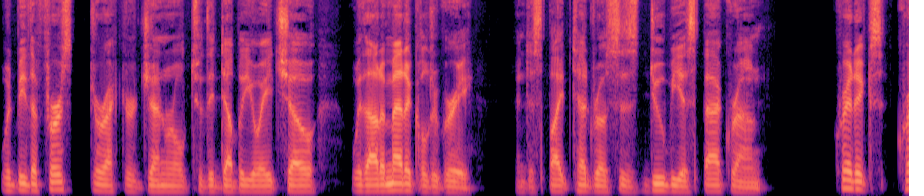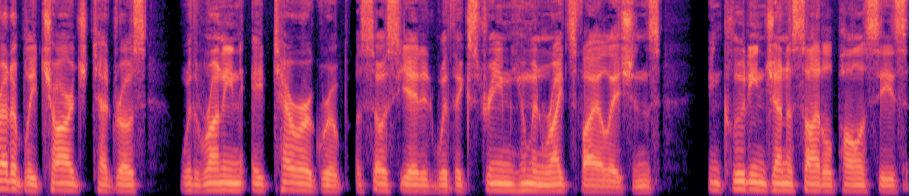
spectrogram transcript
would be the first Director General to the WHO without a medical degree, and despite Tedros's dubious background. Critics credibly charged Tedros with running a terror group associated with extreme human rights violations, including genocidal policies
